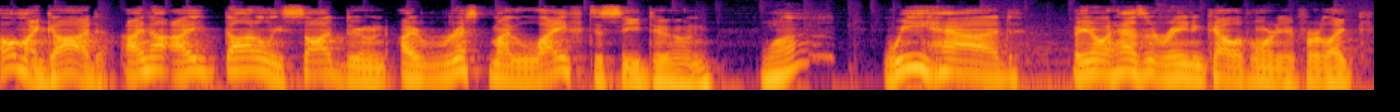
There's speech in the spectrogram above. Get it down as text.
Oh my God! I not I not only saw Dune, I risked my life to see Dune. What? We had, you know, it hasn't rained in California for like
